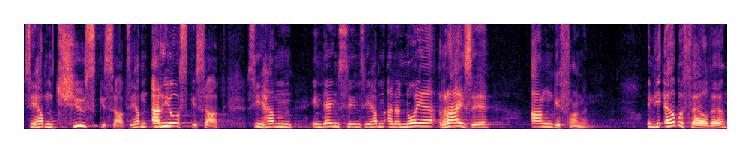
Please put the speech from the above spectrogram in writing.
Sie haben Tschüss gesagt. Sie haben Adios gesagt. Sie haben in dem Sinn, sie haben eine neue Reise angefangen. In die Elbefelder,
